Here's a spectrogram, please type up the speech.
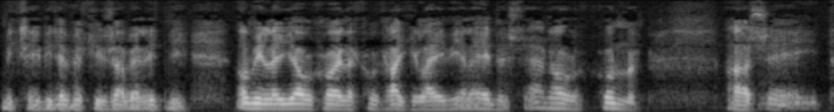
miksei pidemmätkin sapelit, niin omille joukoille, kun kaikilla ei vielä ennestään ollut kunnon aseita.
